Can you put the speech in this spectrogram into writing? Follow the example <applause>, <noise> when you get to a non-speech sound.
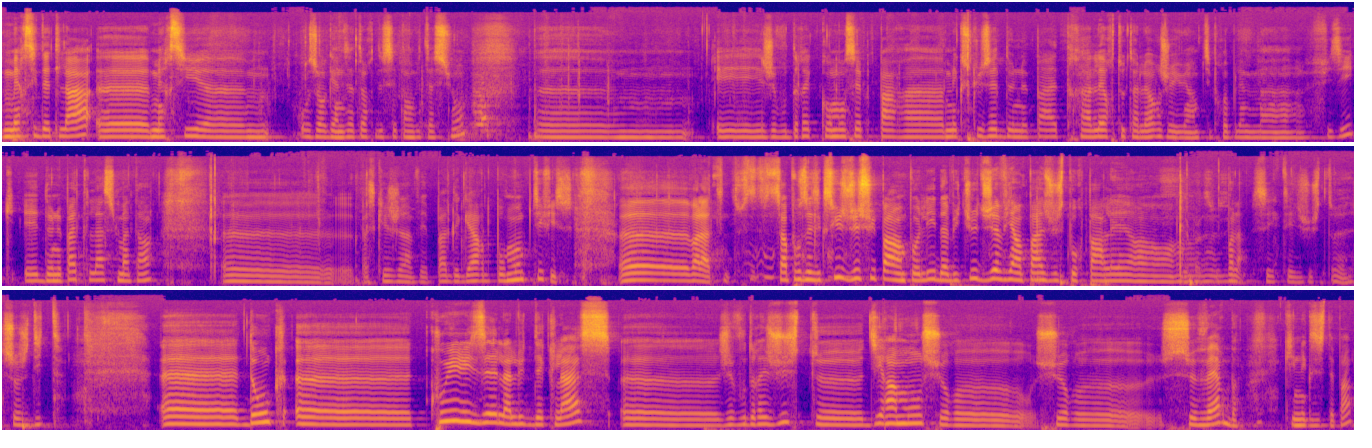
Merci d'être là. Euh, merci euh, aux organisateurs de cette invitation. Euh, et je voudrais commencer par m'excuser de ne pas être à l'heure tout à l'heure. J'ai eu un petit problème physique et de ne pas être là ce matin. parce que j'avais pas de garde pour mon petit-fils. voilà, ça pose des excuses. Je suis pas impoli d'habitude. Je viens pas juste pour parler. voilà, c'était juste chose dite. Euh, donc, euh, queeriser la lutte des classes, euh, je voudrais juste euh, dire un mot sur, sur ce verbe qui n'existe pas.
